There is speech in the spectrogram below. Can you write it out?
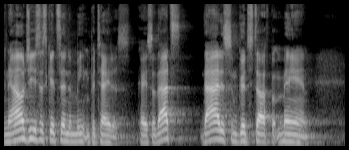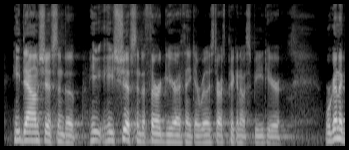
Now Jesus gets into meat and potatoes. Okay, so that's that is some good stuff, but man, he downshifts into he, he shifts into third gear, I think, and really starts picking up speed here. We're gonna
